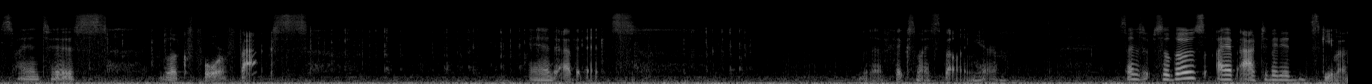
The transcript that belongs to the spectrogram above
scientists look for facts and evidence. I'm going to fix my spelling here. So those I have activated schema.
